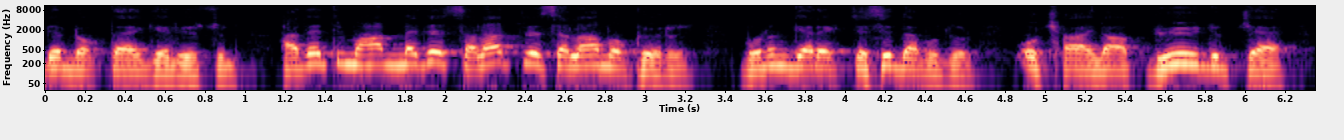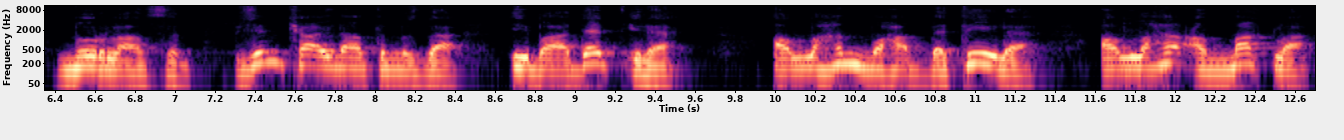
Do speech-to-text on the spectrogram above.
bir noktaya geliyorsun. Hz. Muhammed'e salat ve selam okuyoruz. Bunun gerekçesi de budur. O kainat büyüdükçe nurlansın. Bizim kainatımızda ibadet ile, Allah'ın muhabbetiyle, Allah'ı anmakla,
